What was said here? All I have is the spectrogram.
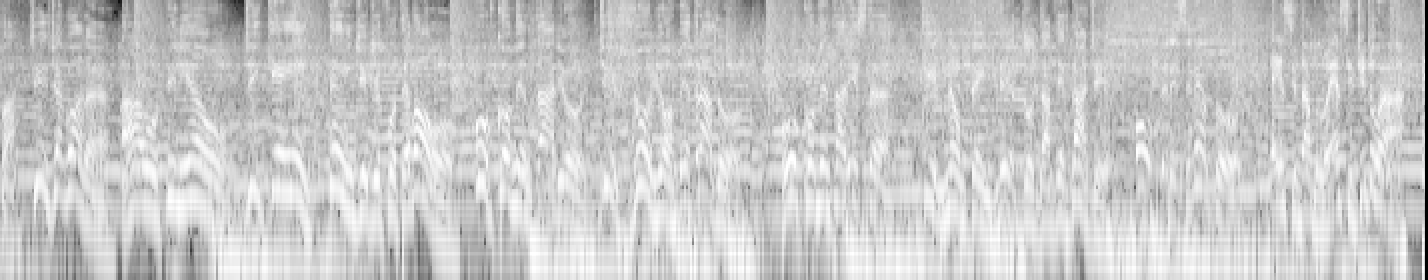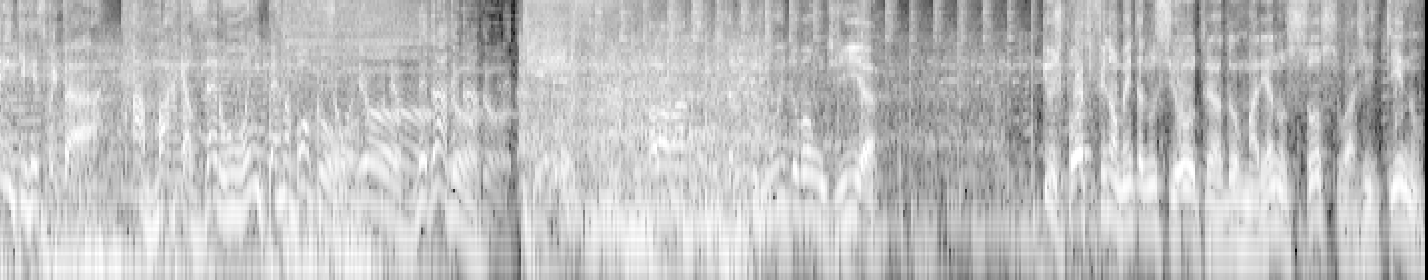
partir de agora, a opinião de quem entende de futebol. O comentário de Júnior Medrado. O comentarista que não tem medo da verdade. Oferecimento: SWS titular. Tem que respeitar. A marca 01 em Pernambuco. Júnior Medrado. Olá, olá, meus amigos, muito bom dia. E o esporte finalmente anunciou o treinador Mariano Sosso, argentino,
